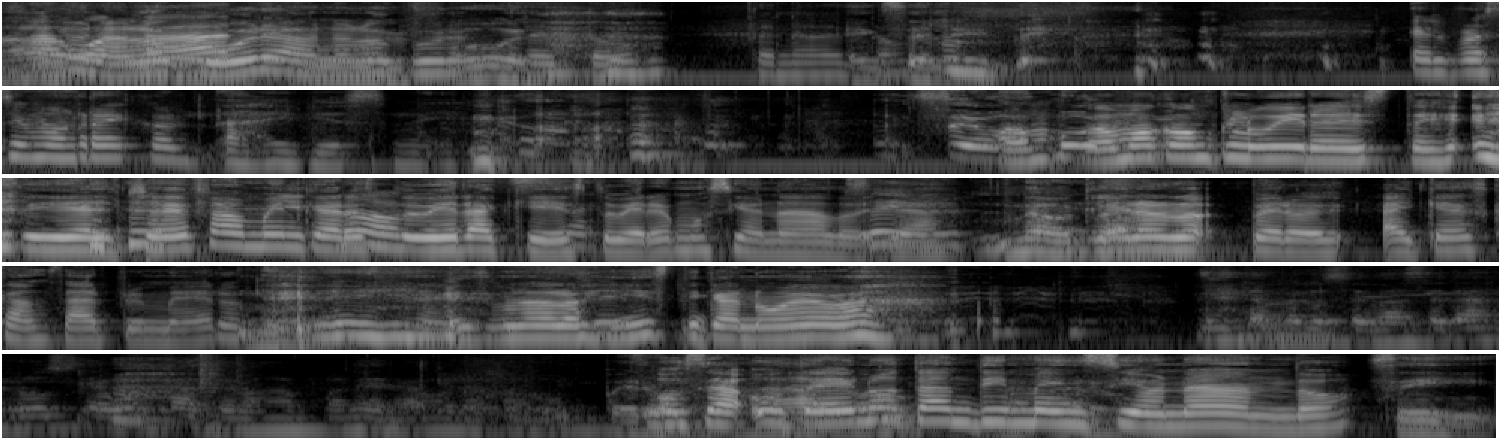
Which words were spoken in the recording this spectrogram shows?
ah, una locura, una locura. full. de todo. Tenía de todo. Excelente. El próximo récord, ay Dios mío. Se va Vamos, vamos a concluir este. Si el chef Amilcar No, estuviera aquí, estuviera emocionado Sí. ya. No, Pero, claro. no- pero hay que descansar primero. es una logística nueva. Pero se va a hacer arroz y aguacate, van a poner ahora. Pero O sea, claro, ustedes no están dimensionando Sí,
